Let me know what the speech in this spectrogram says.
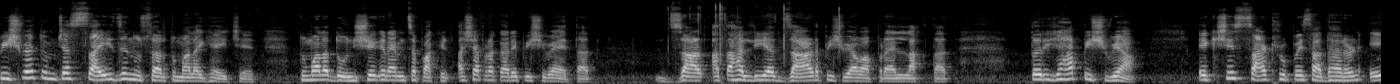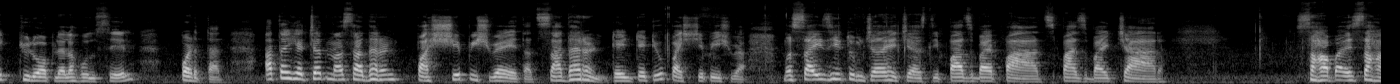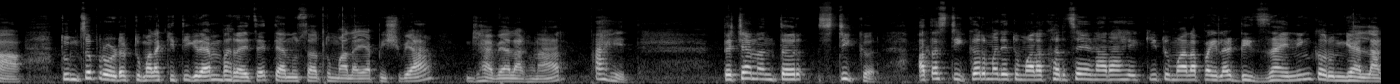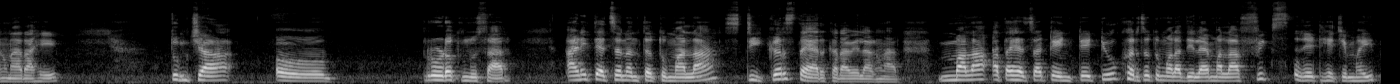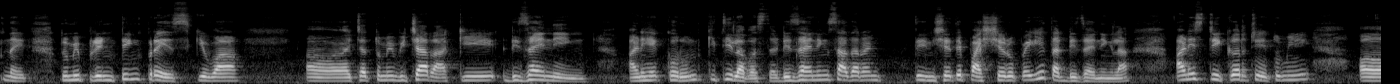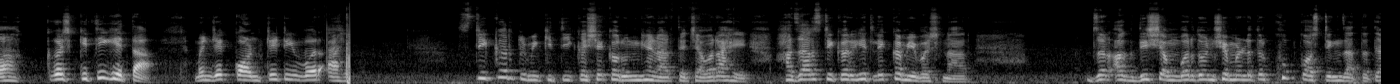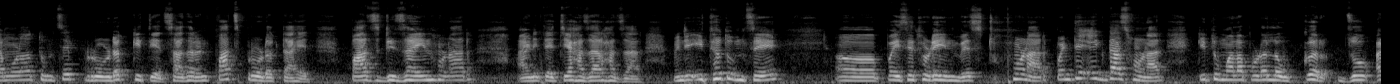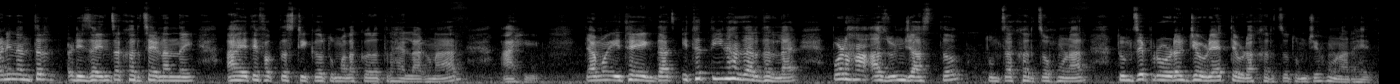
पिशव्या तुमच्या साईजनुसार तुम्हाला घ्यायच्या आहेत. तुम्हाला दोनशे ग्रॅमचं पाकिट अशा प्रकारे पिशव्या येतात. जाड आता हल्ली या जाड पिशव्या वापरायला लागतात. तर ह्या पिशव्या एकशे साठ रुपये साधारण एक किलो आपल्याला होलसेल पडतात. आता ह्याच्यात ना साधारण पाचशे पिशव्या येतात. साधारण टेंटेटिव्ह पाचशे पिशव्या. मग साईज ही तुमच्या ह्याची असते. पाच बाय पाच पाच बाय चार सहा बाय सहा. तुमचं प्रोडक्ट तुम्हाला किती ग्रॅम भरायचं आहे त्यानुसार तुम्हाला या पिशव्या घ्याव्या लागणार आहेत. त्याच्यानंतर स्टिकर आता स्टिकरमध्ये तुम्हाला खर्च येणार आहे की तुम्हाला पहिला डिझायनिंग करून घ्यायला लागणार आहे. तुमच्या प्रोडक्टनुसार. आणि त्याच्यानंतर तुम्हाला स्टिकर्स तयार करावे लागणार. मला आता ह्याचा टेंटेटिव्ह खर्च तुम्हाला दिला आहे मला फिक्स रेट ह्याचे माहीत नाहीत. तुम्ही प्रिंटिंग प्रेस किंवा याच्यात तुम्ही विचारा की डिझायनिंग आणि हे करून कितीला बसतं? डिझायनिंग साधारण तीनशे ते पाचशे रुपये घेतात डिझायनिंगला आणि स्टिकरचे तुम्ही कश किती घेता? म्हणजे क्वांटिटीवर आहे स्टिकर तुम्ही किती कसे करून घेणार त्याच्यावर आहे. हजार स्टिकर घेतले कमी बसणार. जर अगदी शंभर दोनशे म्हणलं तर खूप कॉस्टिंग जातं. त्यामुळं तुमचे प्रोडक्ट किती आहेत? साधारण पाच प्रोडक्ट आहेत. पाच डिझाईन होणार आणि त्याचे हजार हजार. म्हणजे इथं तुमचे पैसे थोडे इन्व्हेस्ट होणार पण ते एकदाच होणार की तुम्हाला पुढं लवकर जो आणि नंतर डिझाईनचा खर्च येणार नाही. आहे ते फक्त स्टिकर तुम्हाला करत राहायला लागणार आहे. त्यामुळे इथे एकदाच इथं तीन हजार धरला आहे पण हा अजून जास्त तुमचा खर्च होणार. तुमचे प्रोडक्ट जेवढे आहेत तेवढा खर्च तुमचे होणार आहेत.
